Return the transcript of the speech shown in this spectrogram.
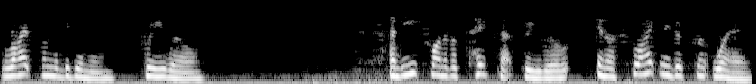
right from the beginning, free will. And each one of us takes that free will in a slightly different way.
